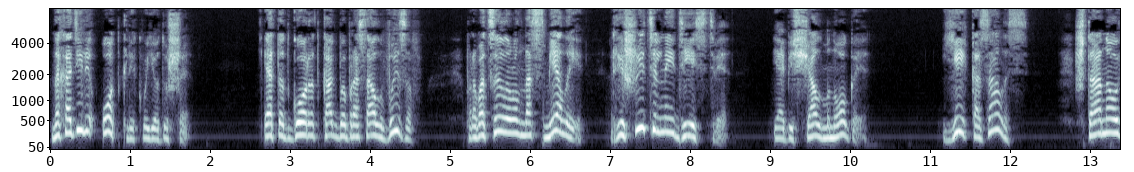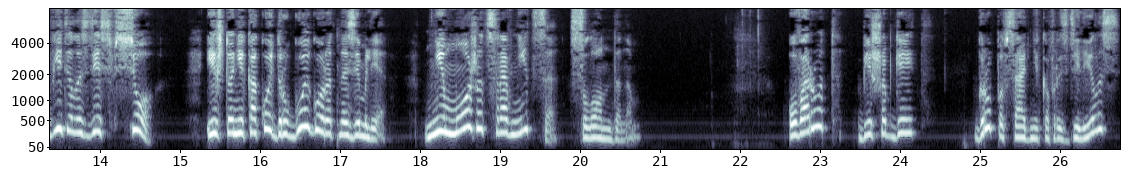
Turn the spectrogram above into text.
находили отклик в ее душе. Этот город как бы бросал вызов, провоцировал на смелые, решительные действия и обещал многое. Ей казалось, что она увидела здесь все, и что никакой другой город на земле не может сравниться с Лондоном. У ворот Бишопгейт группа всадников разделилась,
